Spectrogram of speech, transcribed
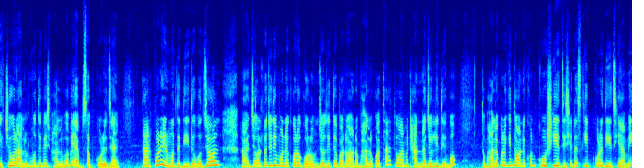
এঁচড়, আলুর মধ্যে বেশ ভালোভাবে অ্যাবজর্ব করে যায়। তারপরে এর মধ্যে দিয়ে দেবো জল। জলটা যদি মনে করো গরম জল দিতে পারো আরও ভালো কথা। তো আমি ঠান্ডা জলই দেবো। তো ভালো করে কিন্তু অনেকক্ষণ কষিয়েছি, সেটা স্কিপ করে দিয়েছি আমি।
